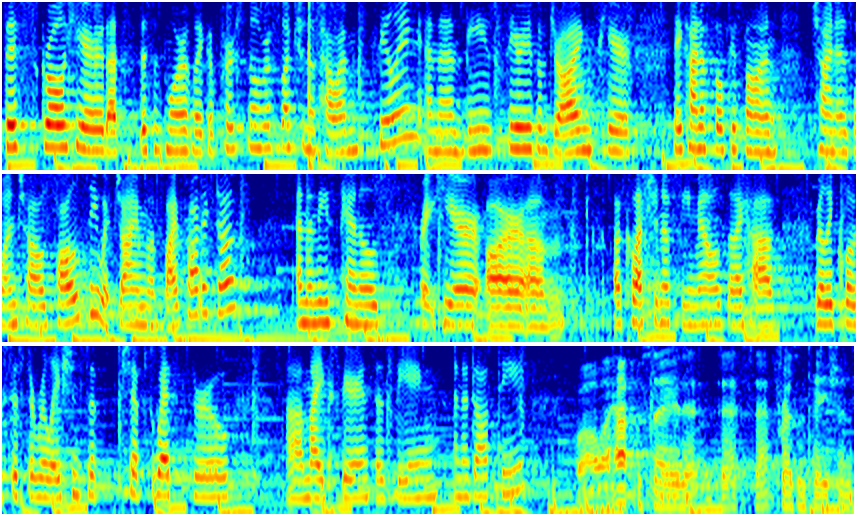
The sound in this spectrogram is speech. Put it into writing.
this scroll here, that's this is more of like a personal reflection of how I'm feeling, and then these series of drawings here they kind of focus on China's one-child policy, which I'm a byproduct of. And then these panels right here are um, a collection of females that I have really close sister relationships with through uh, my experience as being an adoptee. Well, I have to say that, that that presentation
